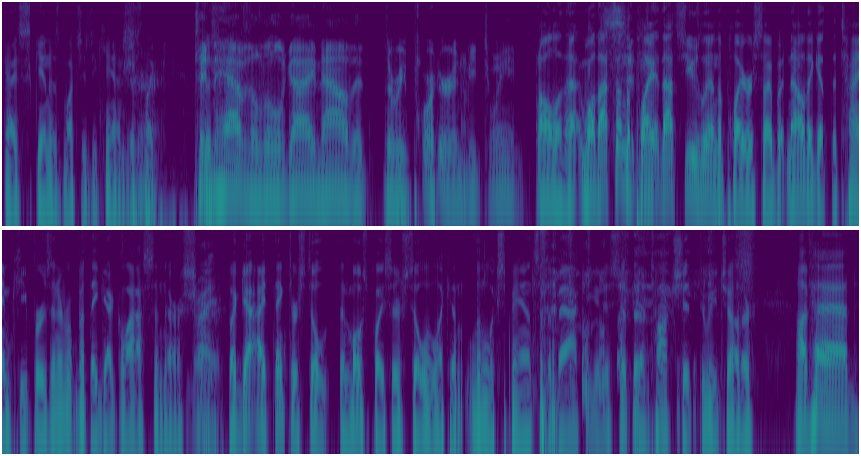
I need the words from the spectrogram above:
guy's skin as much as you can, just like. Didn't just- have the little guy now that the reporter in between. all of that. Well, that's on the Sitting- player. That's usually on the player side. But now they get the timekeepers and everything. But they got glass in there. Right. But I think there's still in most places there's still like a little expanse in the back. You can just sit there and talk shit to each other. I've had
